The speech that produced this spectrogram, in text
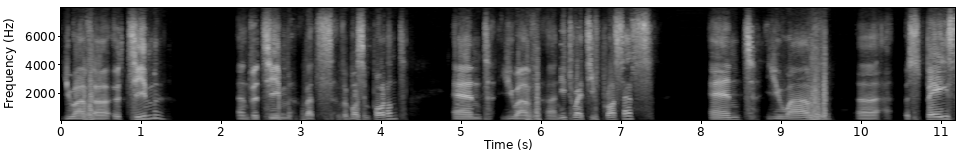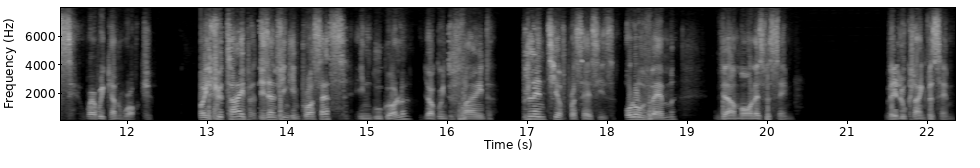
You have uh, a team, and the team, that's the most important. And you have an iterative process, and you have uh, a space where we can work. If you type design thinking process in Google, you're going to find plenty of processes. All of them they are more or less the same. They look like the same.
